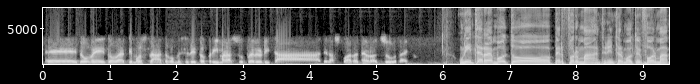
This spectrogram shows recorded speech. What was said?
eh, dove, dove, ha dimostrato, come si è detto prima, la superiorità della squadra nero-azzurra. Ecco. Un Inter molto performante, un Inter molto in forma.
